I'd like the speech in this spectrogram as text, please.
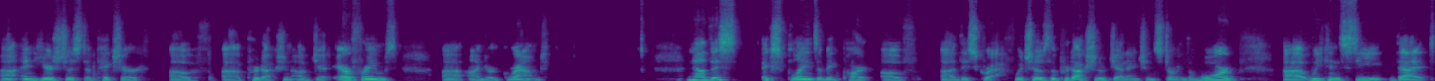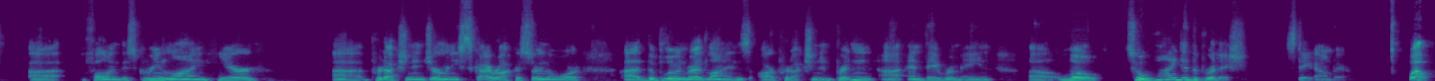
and here's just a picture of production of jet airframes underground. Now, this explains a big part of uh, this graph, which shows the production of jet engines during the war. uh, we can see that uh, following this green line here, uh, production in Germany skyrockets during the war. Uh, the blue and red lines are production in Britain, uh, and they remain low. So why did the British stay down there? Well,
